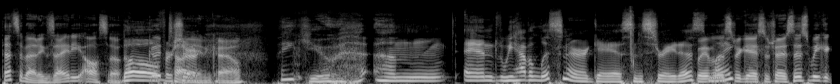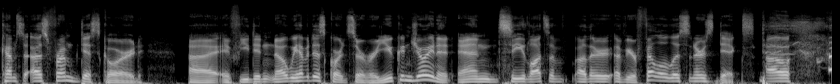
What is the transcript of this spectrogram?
that's about anxiety also. Oh, Good for sure. tie-in, Kyle. Thank you. Um, and we have a listener, gayest and straightest. We have a Mike. listener, Gay Stratus. This week it comes to us from Discord. Uh, if you didn't know, we have a Discord server. You can join it and see lots of other of your fellow listeners' dicks. Oh,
